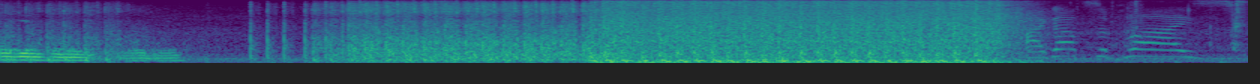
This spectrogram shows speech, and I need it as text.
Oh, I got supplies.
